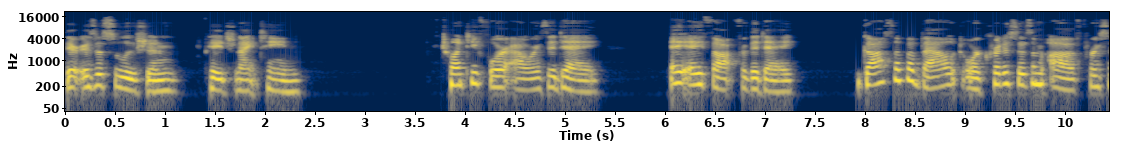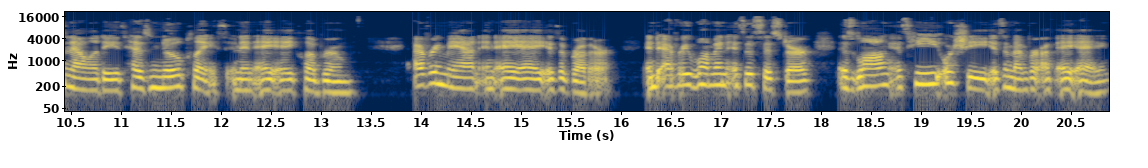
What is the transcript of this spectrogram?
There is a Solution, page 19. 24 hours a day. AA thought for the day. Gossip about or criticism of personalities has no place in an AA clubroom. Every man in AA is a brother, and every woman is a sister, as long as he or she is a member of AA.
